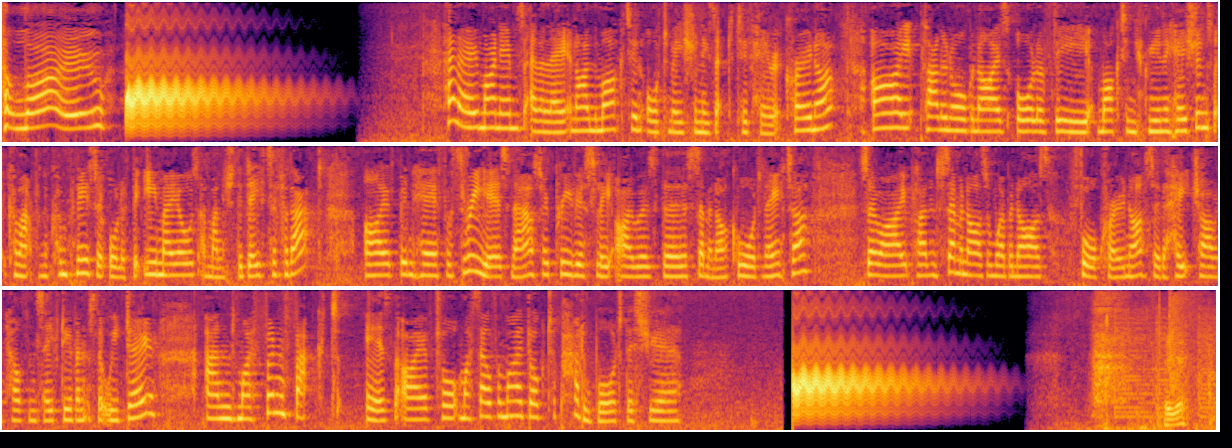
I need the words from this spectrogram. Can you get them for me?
Hello. Hello, my name's Emily and I'm the Marketing Automation Executive here at Croner. I plan and organise all of the marketing communications that come out from the company, so all of the emails, I manage the data for that. I've been here for three years now, so previously I was the seminar coordinator. So I plan seminars and webinars for Croner, so the HR and health and safety events that we do. And my fun fact is that I have taught myself and my dog to paddleboard this year. There you go.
